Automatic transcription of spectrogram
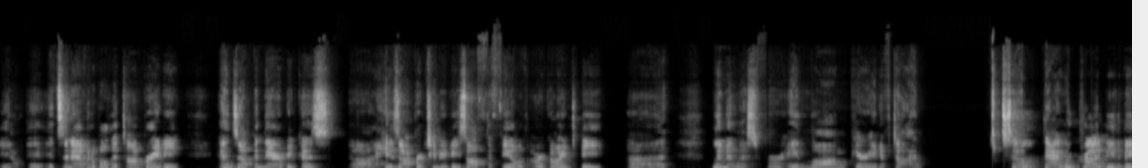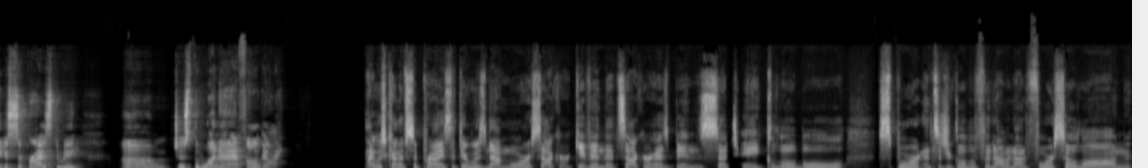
you know, it, it's inevitable that Tom Brady ends up in there because uh, his opportunities off the field are going to be uh, limitless for a long period of time. So that would probably be the biggest surprise to me. Um, just the one NFL guy. I was kind of surprised that there was not more soccer, given that soccer has been such a global sport and such a global phenomenon for so long.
